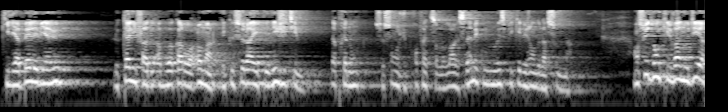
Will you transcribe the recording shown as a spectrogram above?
qu'il y a bel et bien eu le califat de Abu Bakr ou Omar et que cela a été légitime, d'après donc ce songe du prophète sallallahu alayhi wa sallam et que nous expliquer les gens de la sunna. Ensuite donc il va nous dire,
